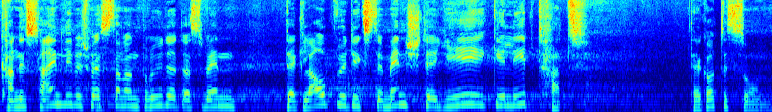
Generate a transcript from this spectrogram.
Kann es sein, liebe Schwestern und Brüder, dass wenn der glaubwürdigste Mensch, der je gelebt hat, der Gottessohn,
